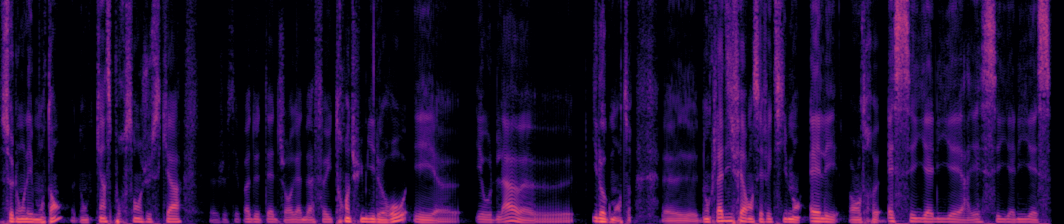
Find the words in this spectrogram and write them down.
selon les montants. Donc 15% jusqu'à, euh, je ne sais pas de tête, je regarde la feuille, 38 000 euros. Et, et au-delà, il augmente. Euh, donc la différence, effectivement, elle est entre SCI l'IR et SCI l'IS.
